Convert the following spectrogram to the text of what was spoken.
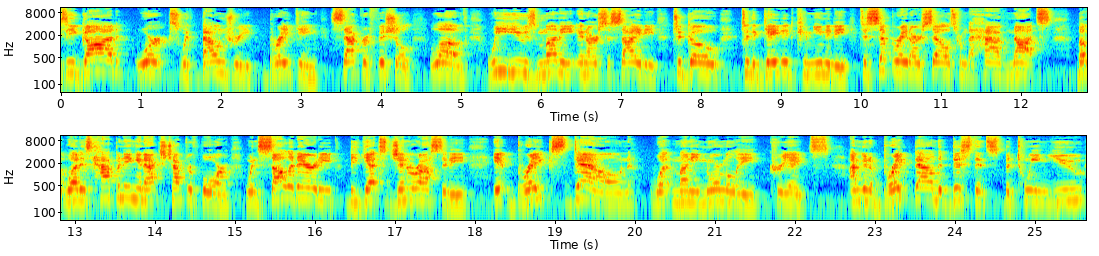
You see, God works with boundary breaking, sacrificial love. We use money in our society to go to the gated community, to separate ourselves from the have nots. But what is happening in Acts chapter 4, when solidarity begets generosity, it breaks down what money normally creates. I'm going to break down the distance between you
